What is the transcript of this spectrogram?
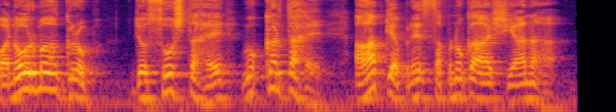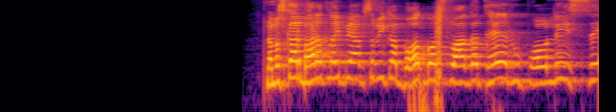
पनोरमा ग्रुप जो सोचता है, वो करता है। आपके अपने सपनों का आशियाना नमस्कार, भारत लाइव पे आप सभी का बहुत बहुत स्वागत है। रुपौली से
